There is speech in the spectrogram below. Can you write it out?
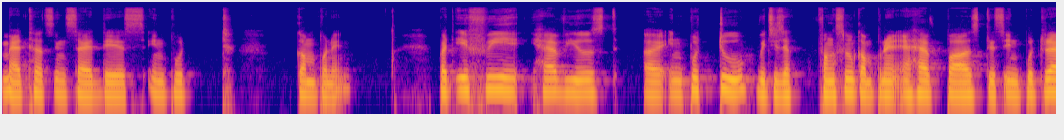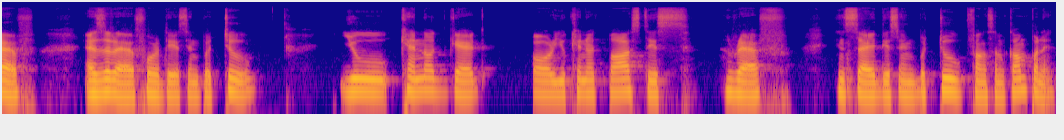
methods inside this input component. But if we have used uh, input 2 which is a functional component and have passed this input ref as a ref for this input 2 you cannot get or you cannot pass this ref inside this input 2 functional component.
